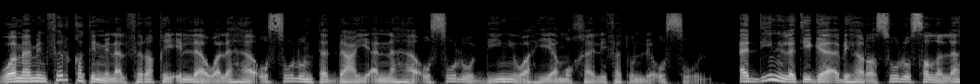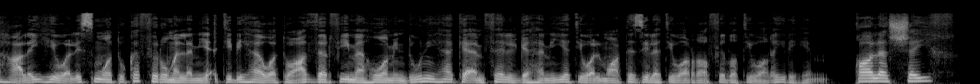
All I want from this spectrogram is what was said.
وما من فرقة من الفرق إلا ولها أصول تدعي أنها أصول الدين وهي مخالفة لأصول الدين التي جاء بها الرسول صلى الله عليه والاسم وتكفر من لم يأت بها وتعذر فيما هو من دونها كأمثال الجهمية والمعتزلة والرافضة وغيرهم. قال الشيخ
